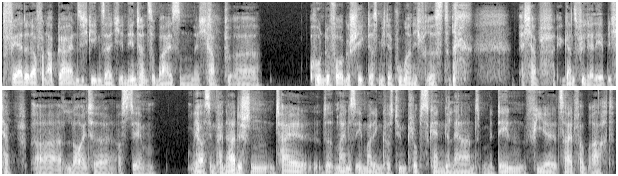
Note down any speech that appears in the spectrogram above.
Pferde davon abgehalten, sich gegenseitig in den Hintern zu beißen, ich habe äh, Hunde vorgeschickt, dass mich der Puma nicht frisst. ich habe ganz viel erlebt. Ich habe äh, Leute aus dem ja, aus dem kanadischen Teil meines ehemaligen Kostümclubs kennengelernt, mit denen viel Zeit verbracht.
